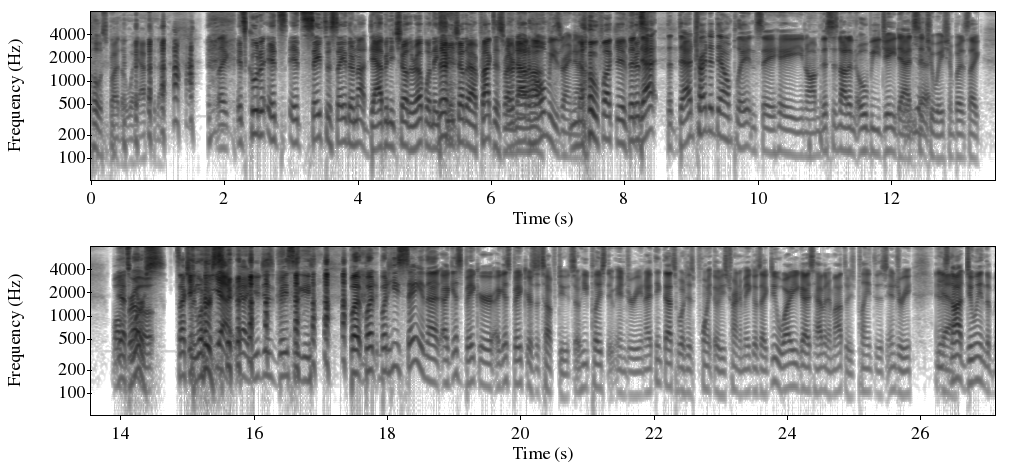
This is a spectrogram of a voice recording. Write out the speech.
post, by the way. After that, like It's cool. To, it's it's safe to say they're not dabbing each other up when they see each other at practice right now. they're not huh? homies right now. No fucking the fist- dad, the dad tried to downplay it and say, "Hey, you know, I'm, this is not an OBJ dad Yeah. situation," but it's like, well, yeah, it's bro, worse. It's actually worse. yeah, yeah. You just basically, but but but he's saying that I guess Baker, I guess Baker's a tough dude, so he plays through injury, and I think that's what his point though he's trying to make is like, dude, why are you guys having him out there? He's playing through this injury, and Yeah. it's not doing the,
